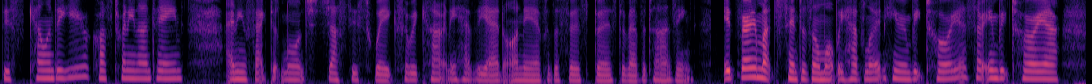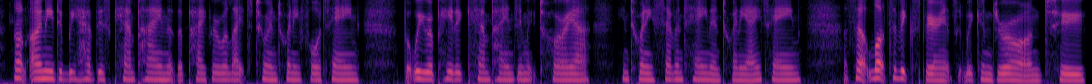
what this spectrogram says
this calendar year across 2019. And in fact, it launched just this week. So we currently have the ad on air for the first burst of advertising. It very much centres on what we have learnt here in Victoria. So in Victoria, not only did we have this campaign that the paper relates to in 2014, but we repeated campaigns in Victoria in 2017 and 2018. So lots of experience that we can draw on to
